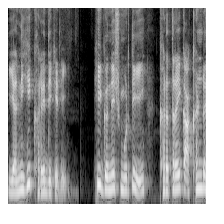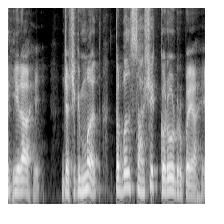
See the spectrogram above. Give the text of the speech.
यांनीही खरेदी केली. ही गणेश मूर्ती खरं तर एक अखंड हिरा आहे ज्याची किंमत तब्बल सहाशे करोड रुपये आहे.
